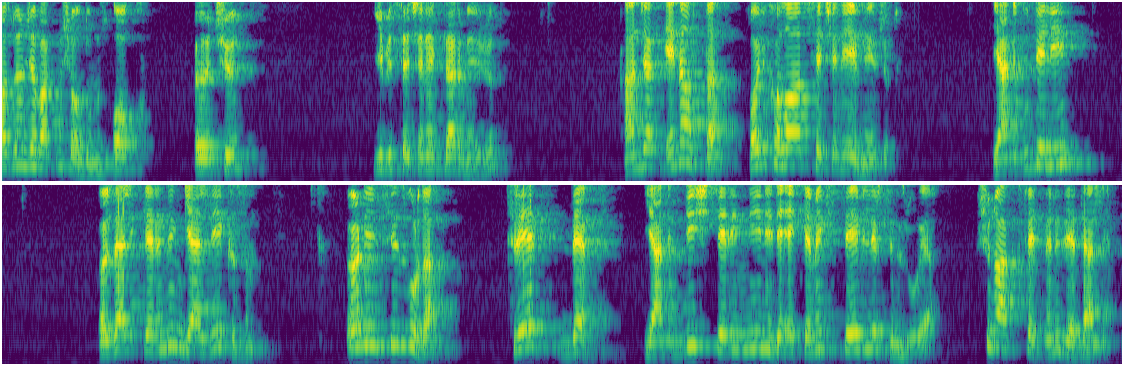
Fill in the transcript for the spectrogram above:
az önce bakmış olduğumuz ok, ölçü gibi seçenekler mevcut. Ancak en altta Holy Callout seçeneği mevcut. Yani bu deliğin özelliklerinin geldiği kısım. Örneğin siz burada thread depth yani diş derinliğini de eklemek isteyebilirsiniz buraya. Şunu aktif etmeniz yeterli.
